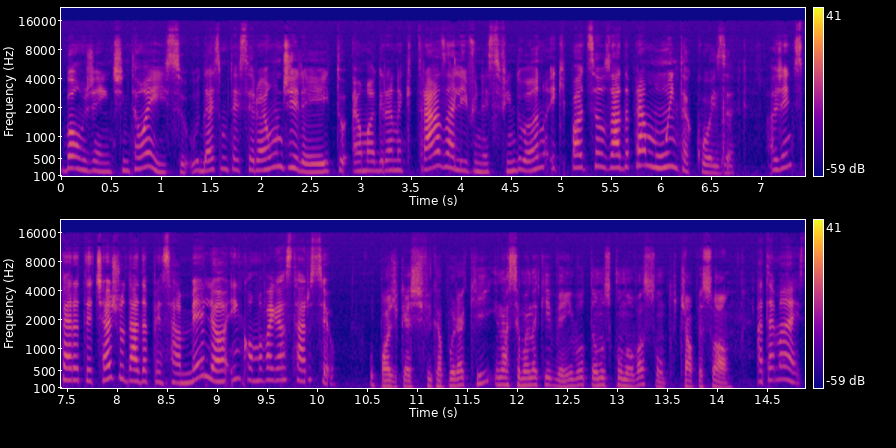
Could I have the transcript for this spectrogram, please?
Bom, gente, então é isso. O 13º é um direito, é uma grana que traz alívio nesse fim do ano e que pode ser usada para muita coisa. A gente espera ter te ajudado a pensar melhor em como vai gastar o seu. O podcast fica por aqui e na semana que vem voltamos com um novo assunto. Tchau, pessoal. Até mais.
